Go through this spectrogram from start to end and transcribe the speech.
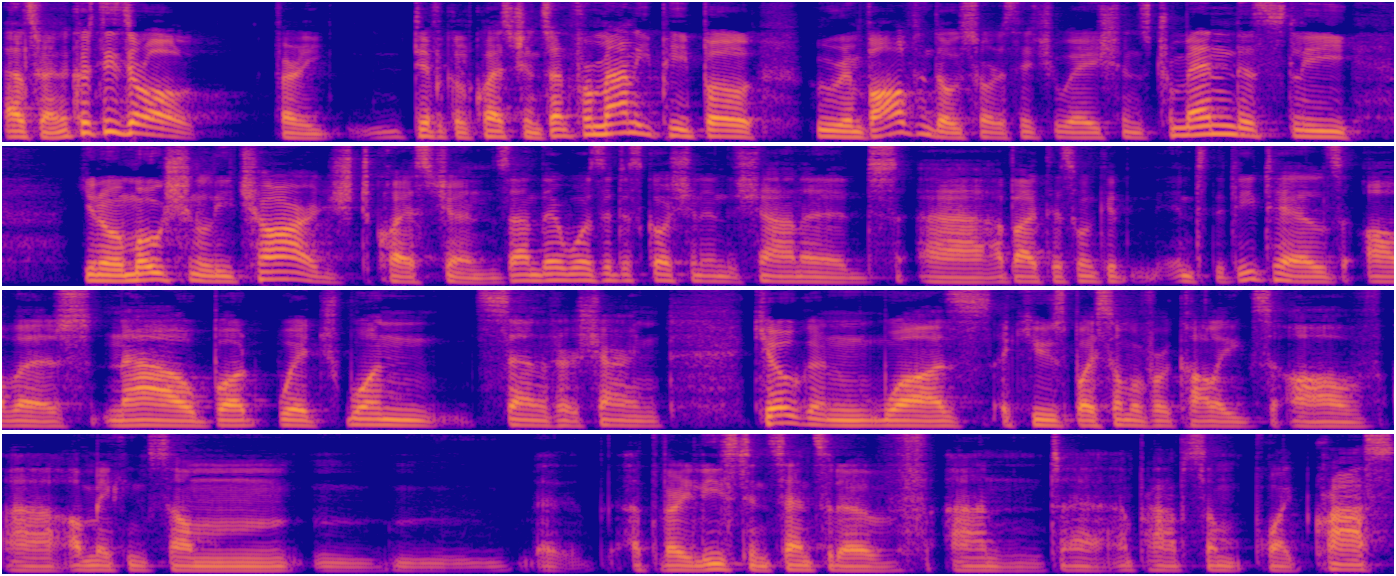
elsewhere? Because these are all very difficult questions, and for many people who are involved in those sort of situations, tremendously you know, emotionally charged questions. And there was a discussion in the Seanad uh, about this. Won't get into the details of it now, but which one Senator Sharon Keoghan was accused by some of her colleagues of uh, of making some, um, at the very least, insensitive and uh, and perhaps some quite crass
